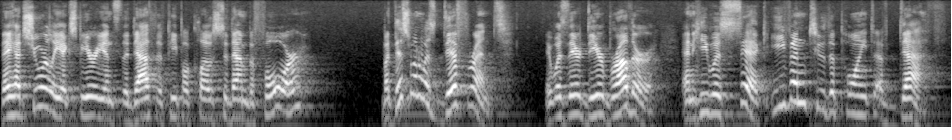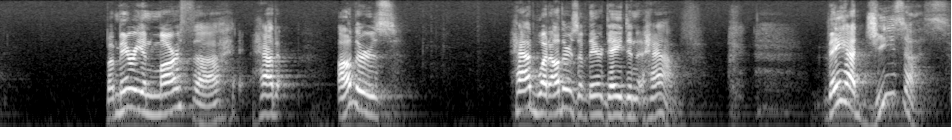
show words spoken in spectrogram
They had surely experienced the death of people close to them before, but this one was different. It was their dear brother, and he was sick, even to the point of death. But Mary and Martha had others, had what others of their day didn't have. They had Jesus.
